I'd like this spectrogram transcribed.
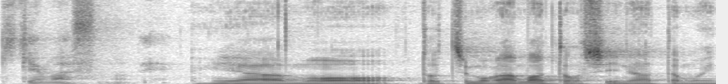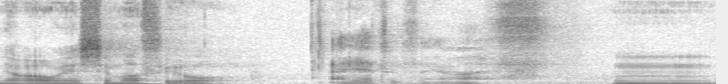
聞けますので、いやもうどっちも頑張ってほしいなと思いながら応援してますよ。ありがとうございます。うん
